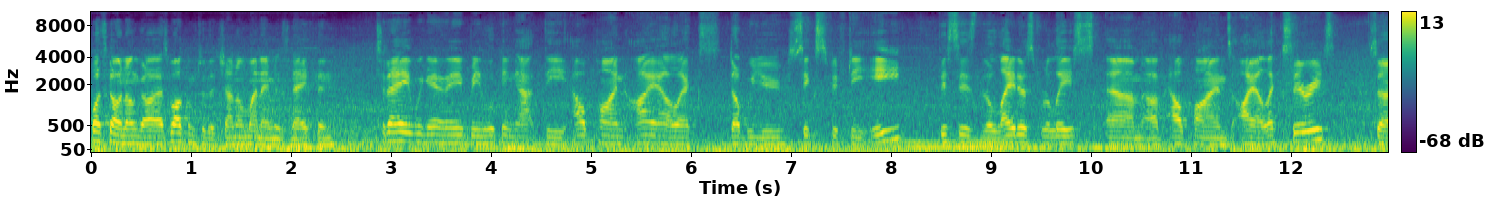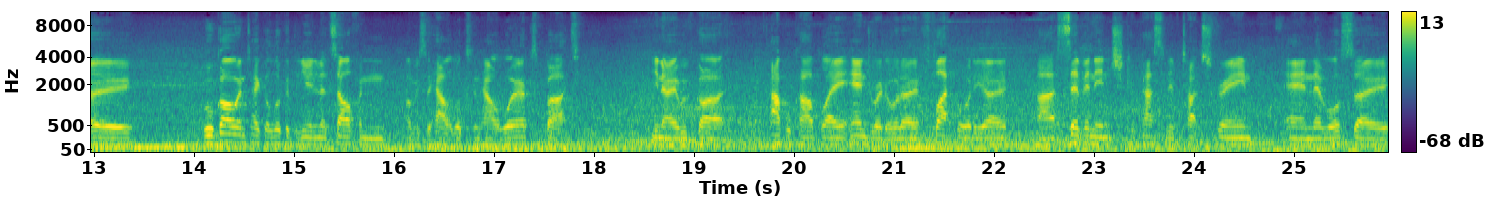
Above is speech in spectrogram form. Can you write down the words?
What's going on guys? Welcome to the channel. My name is Nathan. Today we're going to be looking at the Alpine ILX W650E. This is the latest release um, of Alpine's ILX series. So we'll go and take a look at the unit itself and obviously how it looks and how it works. But you know, we've got Apple CarPlay, Android Auto, FLAC audio, uh, 7 inch capacitive touchscreen, and they've also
